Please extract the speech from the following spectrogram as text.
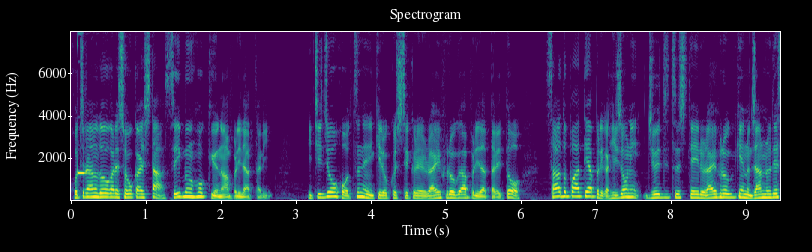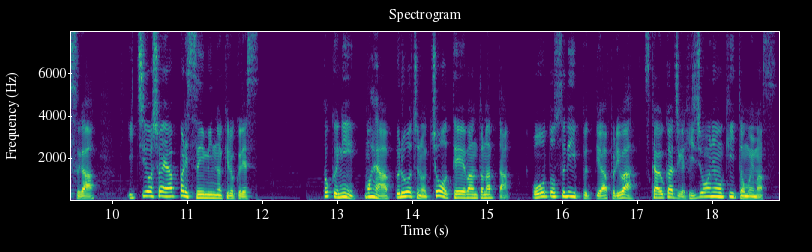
こちらの動画で紹介した水分補給のアプリだったり位置情報を常に記録してくれるライフログアプリだったりとサードパーティーアプリが非常に充実しているライフログ系のジャンルですが一押しはやっぱり睡眠の記録です。特にもはや Apple Watch の超定番となったオートスリープっていうアプリは使う価値が非常に大きいと思います。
